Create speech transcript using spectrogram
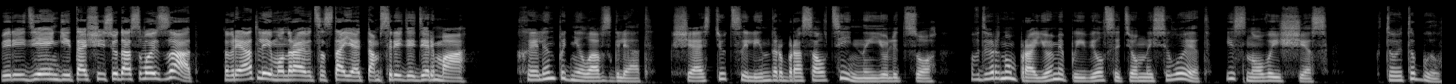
Бери деньги и тащи сюда свой зад! Вряд ли ему нравится стоять там среди дерьма!» Хелен подняла взгляд. К счастью, цилиндр бросал тень на ее лицо. В дверном проеме появился темный силуэт и снова исчез. Кто это был?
